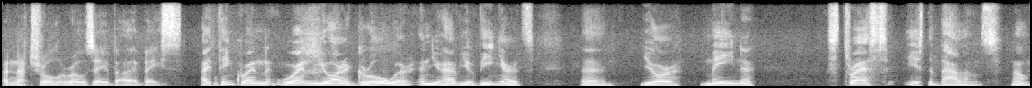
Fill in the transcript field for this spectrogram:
a natural rosé by base. I think when when you are a grower and you have your vineyards, uh, your main uh, stress is the balance, no?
